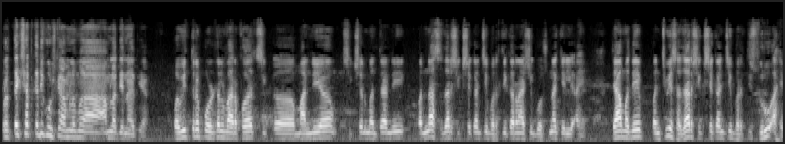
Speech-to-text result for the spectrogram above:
प्रत्यक्षात कधी गोष्टी अंमल अंमलात येणार या? पवित्र पोर्टल मार्फत शिक- माननीय शिक्षण मंत्र्यांनी पन्नास हजार शिक्षकांची भरती करणार अशी घोषणा केली आहे. त्यामध्ये पंचवीस हजार शिक्षकांची भरती सुरू आहे.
